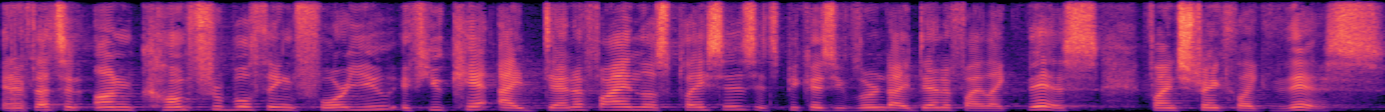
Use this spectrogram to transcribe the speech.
And if that's an uncomfortable thing for you, if you can't identify in those places, it's because you've learned to identify like this, find strength like this.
